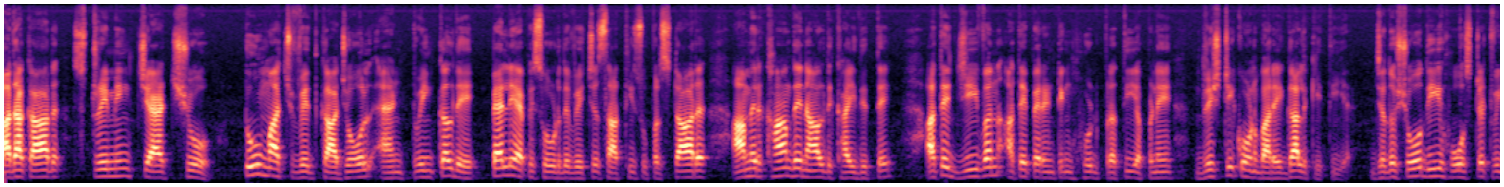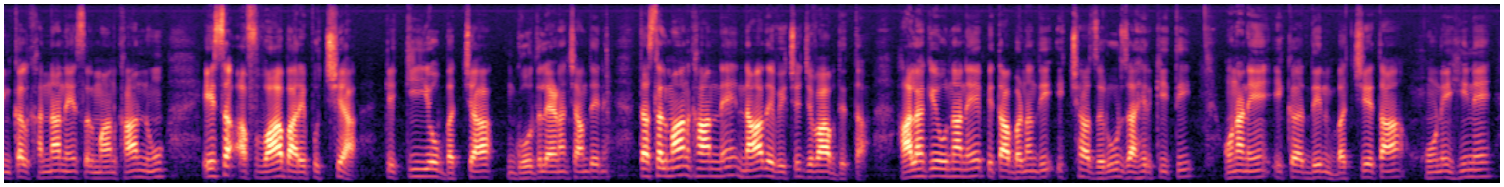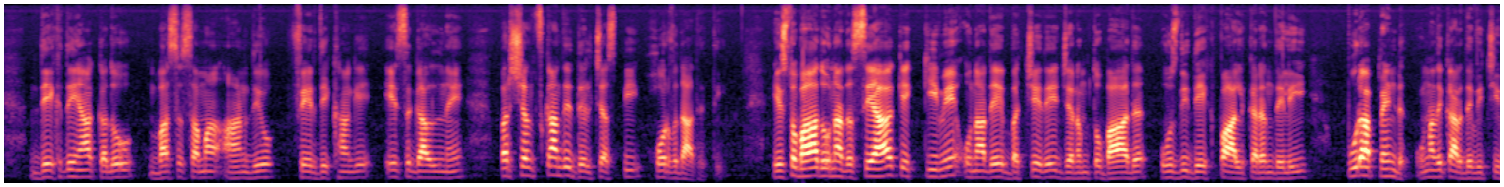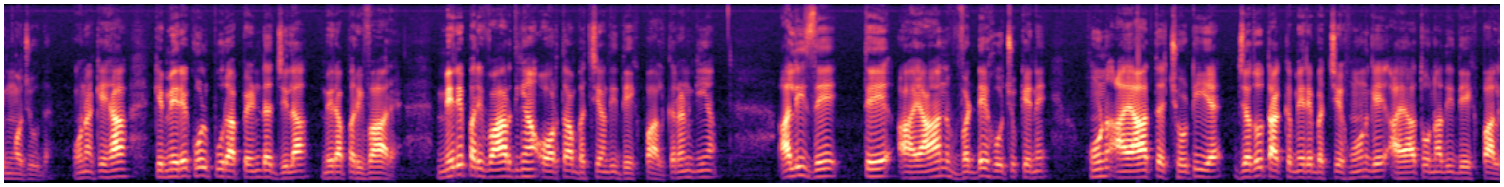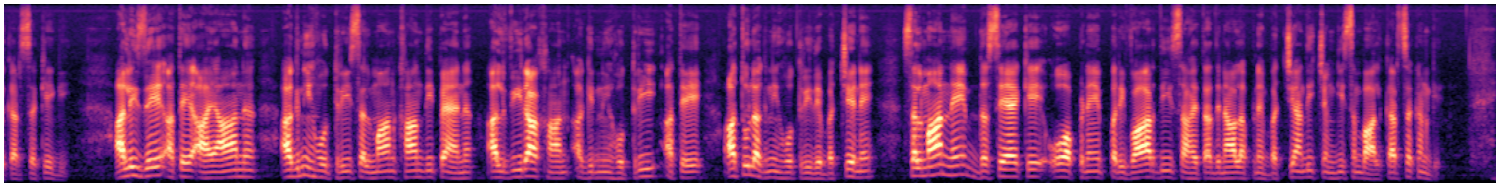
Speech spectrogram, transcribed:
ਅਦਾਕਾਰ streaming chat show too much with Kajol and Twinkle ਦੇ ਪਹਿਲੇ ਐਪੀਸੋਡ ਦੇ ਵਿੱਚ ਸਾਥੀ ਸੁਪਰਸਟਾਰ ਆਮਿਰ ਖਾਨ ਦੇ ਨਾਲ ਦਿਖਾਈ ਦਿੱਤੇ ਅਤੇ ਜੀਵਨ ਅਤੇ ਪੈਰੈਂਟਿੰਗ ਹੁੱਡ ਪ੍ਰਤੀ ਆਪਣੇ ਦ੍ਰਿਸ਼ਟੀਕੋਣ ਬਾਰੇ ਗੱਲ ਕੀਤੀ ਹੈ। ਜਦੋਂ ਸ਼ੋਅ ਦੀ ਹੋਸਟ ਟਵਿੰਕਲ ਖੰਨਾ ਨੇ ਸਲਮਾਨ ਖਾਨ ਨੂੰ ਇਸ ਅਫਵਾਹ ਬਾਰੇ ਪੁੱਛਿਆ ਕਿ ਕੀ ਉਹ ਬੱਚਾ ਗੋਦ ਲੈਣਾ ਚਾਹੁੰਦੇ ਨੇ? ਤਾਂ ਸਲਮਾਨ ਖਾਨ ਨੇ ਨਾ ਦੇ ਵਿੱਚ ਜਵਾਬ ਦਿੱਤਾ। ਹਾਲਾਂਕਿ ਉਹਨਾਂ ਨੇ ਪਿਤਾ ਬਣਨ ਦੀ ਇੱਛਾ ਜ਼ਰੂਰ ਜ਼ਾਹਿਰ ਕੀਤੀ। ਉਹਨਾਂ ਨੇ ਇੱਕ ਦਿਨ ਬੱਚੇ ਤਾਂ ਹੋਣੇ ਹੀ ਨੇ। ਦੇਖਦੇ ਹਾਂ ਕਦੋਂ ਬਸ ਸਮਾਂ ਆਣ ਦਿਓ, ਫਿਰ ਦੇਖਾਂਗੇ। ਇਸ ਗੱਲ ਨੇ ਪ੍ਰਸ਼ੰਸਕਾਂ ਦੀ ਦਿਲਚਸਪੀ ਹੋਰ ਵਧਾ ਦਿੱਤੀ। ਇਸ ਤੋਂ ਬਾਅਦ ਉਹਨਾਂ ਦੱਸਿਆ ਕਿ ਕਿਵੇਂ ਉਹਨਾਂ ਦੇ ਬੱਚੇ ਦੇ ਜਨਮ ਤੋਂ ਬਾਅਦ ਉਸ ਦੀ ਦੇਖਭਾਲ ਕਰਨ ਦੇ ਲਈ ਪੂਰਾ ਪਿੰਡ ਉਹਨਾਂ ਦੇ ਘਰ ਦੇ ਵਿੱਚ ਹੀ ਮੌਜੂਦ ਹੈ। ਉਹਨਾਂ ਕਿਹਾ ਕਿ ਮੇਰੇ ਕੋਲ ਪੂਰਾ ਪਿੰਡ, ਜ਼ਿਲ੍ਹਾ ਮੇਰਾ ਪਰਿਵਾਰ ਹੈ। ਮੇਰੇ ਪਰਿਵਾਰ ਦੀਆਂ ਔਰਤਾਂ ਬੱਚਿਆਂ ਦੀ ਦੇਖਭਾਲ ਕਰਨਗੀਆਂ। ਅਲੀ ਜ਼ੇ ਤੇ ਆਯਾਨ ਵੱਡੇ ਹੋ ਚੁੱਕੇ ਨੇ। ਹੁਣ ਆਯਾਤ ਛੋਟੀ ਹੈ। ਜਦੋਂ ਤੱਕ ਮੇਰੇ ਬੱਚੇ ਹੋਣਗੇ, ਆਯਾਤ ਉਹਨਾਂ ਦੀ ਦੇਖਭਾਲ ਕਰ ਸਕੇਗੀ। ਅਲੀਜ਼ੇ ਅਤੇ ਆਯਾਨ ਅਗਨੀਹੋਤਰੀ ਸਲਮਾਨ ਖਾਨ ਦੀ ਭੈਣ ਅਲਵੀਰਾ ਖਾਨ ਅਗਨੀਹੋਤਰੀ ਅਤੇ ਅਤੁਲ ਅਗਨੀਹੋਤਰੀ ਦੇ ਬੱਚੇ ਨੇ। ਸਲਮਾਨ ਨੇ ਦੱਸਿਆ ਕਿ ਉਹ ਆਪਣੇ ਪਰਿਵਾਰ ਦੀ ਸਹਾਇਤਾ ਦੇ ਨਾਲ ਆਪਣੇ ਬੱਚਿਆਂ ਦੀ ਚੰਗੀ ਸੰਭਾਲ ਕਰ ਸਕਣਗੇ।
